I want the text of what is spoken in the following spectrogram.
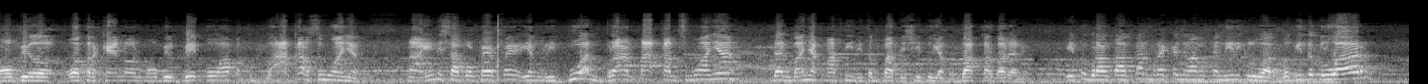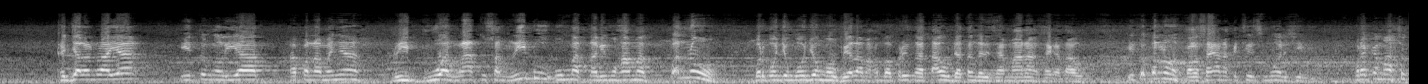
Mobil water cannon, mobil beko apa kebakar semuanya Nah ini Satpol PP yang ribuan berantakan semuanya dan banyak mati di tempat di situ yang kebakar badannya. Itu berantakan mereka menyelamatkan diri keluar. Begitu keluar ke jalan raya itu ngelihat apa namanya ribuan ratusan ribu umat Nabi Muhammad penuh. Berbonjong-bonjong mau bela makam Bapak nggak tahu datang dari mana saya nggak tahu. Itu penuh kalau saya anak kecil semua di sini. Mereka masuk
